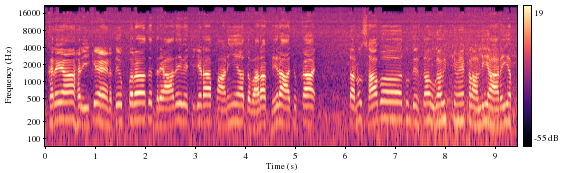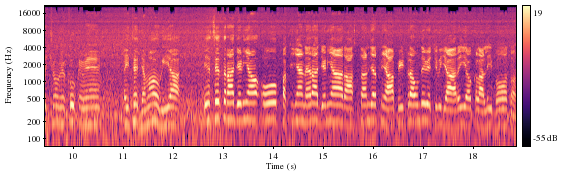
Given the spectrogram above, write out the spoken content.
ਖਰੇ ਆ ਹਰੀਕੇ ਹੈਂਡ ਦੇ ਉੱਪਰ ਤੇ ਦਰਿਆ ਦੇ ਵਿੱਚ ਜਿਹੜਾ ਪਾਣੀ ਆ ਦੁਬਾਰਾ ਫੇਰ ਆ ਚੁੱਕਾ ਤੁਹਾਨੂੰ ਸਭ ਨੂੰ ਦਿਸਦਾ ਹੋਊਗਾ ਵੀ ਕਿਵੇਂ ਕਲਾਲੀ ਆ ਰਹੀ ਆ, ਪਿੱਛੋਂ ਵੇਖੋ ਕਿਵੇਂ ਇੱਥੇ ਜਮਾ ਹੋ ਗਈ ਆ। ਇਸੇ ਤਰ੍ਹਾਂ ਜਿਹੜੀਆਂ ਉਹ ਪੱਕੀਆਂ ਨਹਿਰਾਂ, ਜਿਹੜੀਆਂ ਰਾਜਸਥਾਨ ਜਾਂ ਪੰਜਾਬ ਫੀਡਰ ਆ, ਉਹਦੇ ਵਿੱਚ ਵੀ ਜਾ ਰਹੀ ਆ ਉਹ ਕਲਾਲੀ ਬਹੁਤ।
